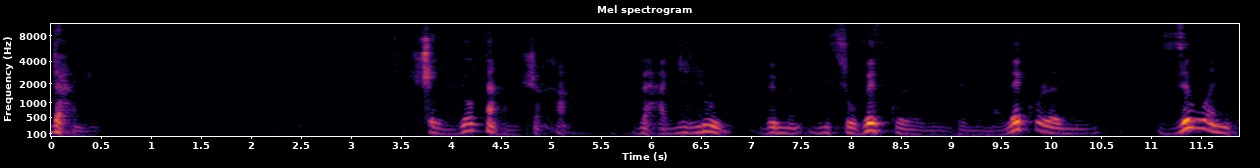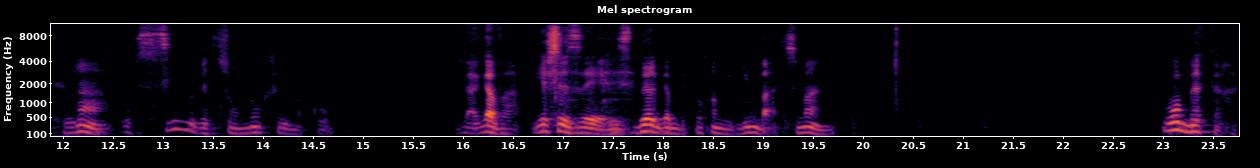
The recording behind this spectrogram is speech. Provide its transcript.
דהיינו, שלהיות ההמשכה והגילוי ומסובב כל עלמין וממלא כל עלמין זהו הנקרא עושים רצונו של מקום. ואגב, יש לזה הסבר גם בתוך המילים בעצמן. הוא אומר ככה,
